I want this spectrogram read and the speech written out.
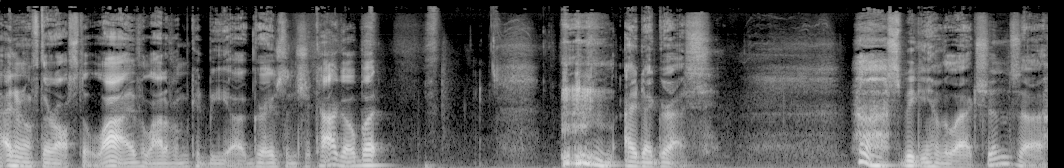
I don't know if they're all still alive. A lot of them could be uh, graves in Chicago, but I digress. Speaking of elections, uh,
